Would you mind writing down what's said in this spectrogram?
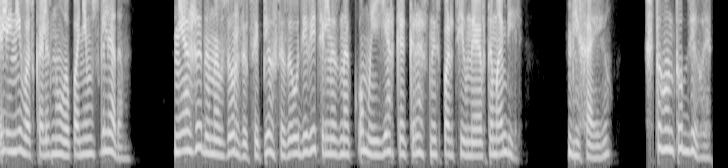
лениво скользнула по ним взглядом. Неожиданно взор зацепился за удивительно знакомый ярко-красный спортивный автомобиль. Михаил? Что он тут делает?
